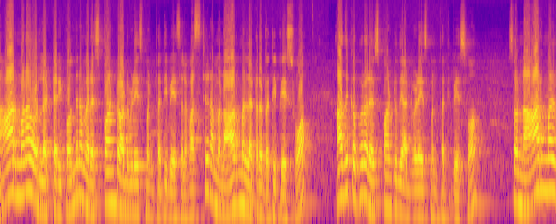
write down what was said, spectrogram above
நார்மலாக ஒரு லெட்டர் இப்போ வந்து நம்ம ரெஸ்பாண்ட் டு அட்வர்டைஸ்மெண்ட் பற்றி பேசலை. ஃபஸ்ட்டு நம்ம நார்மல் லெட்டரை பற்றி பேசுவோம். அதுக்கப்புறம் ரெஸ்பாண்ட் டு தி அட்வர்டைஸ்மெண்ட் பற்றி பேசுவோம். ஸோ நார்மல்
